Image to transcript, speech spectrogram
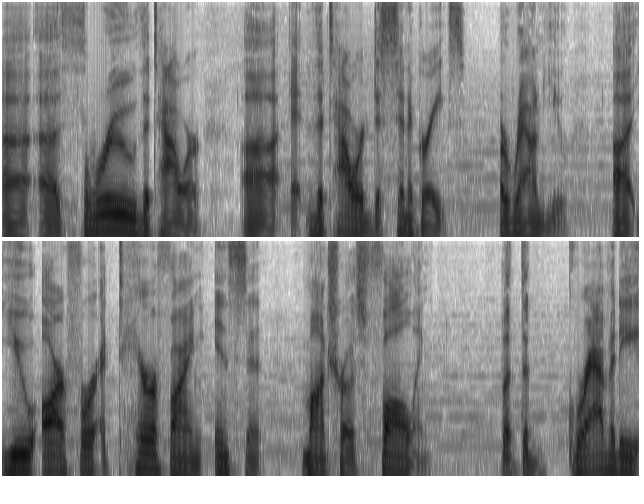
uh, through the tower, uh, the tower disintegrates around you. You are for a terrifying instant, Montrose falling, but the gravity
